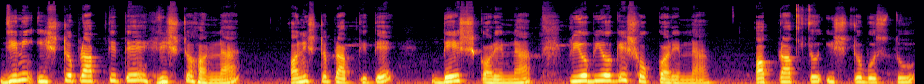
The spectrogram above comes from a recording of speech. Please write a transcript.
যিনি ইষ্টপ্রাপ্তিতে হৃষ্ট হন না, অনিষ্ট প্রাপ্তিতে দেশ করেন না, প্রিয় বিয়োগে শোক করেন না অপ্রাপ্ত ইষ্ট বস্তু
